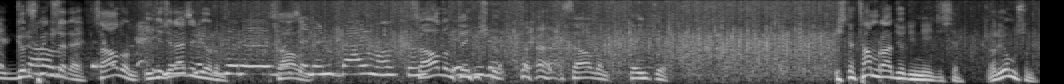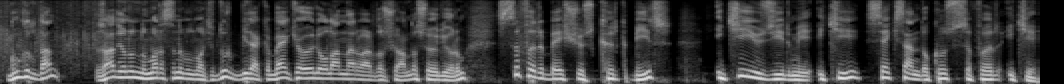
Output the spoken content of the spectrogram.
Sağ görüşmek olun. üzere. Sağ olun. İyi geceler Görüşmek diliyorum. üzere. Sağ olun. Daim olsun. Sağ olun thank you. Sağ olun thank you. İşte tam radyo dinleyicisi. Görüyor musun? Google'dan radyonun numarasını bulmak için. Dur bir dakika belki öyle olanlar vardır şu anda söylüyorum. 0541 222 8902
